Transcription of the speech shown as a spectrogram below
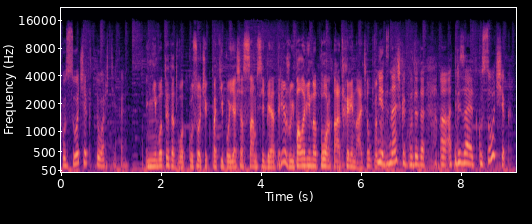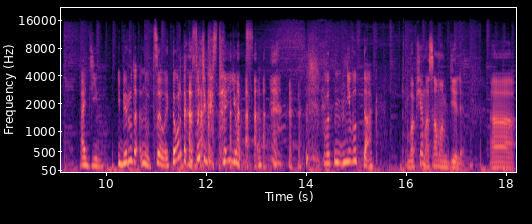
Кусочек тортика. Не вот этот вот кусочек по типу я сейчас сам себе отрежу и половина торта отхреначил. потом- Нет, знаешь, как вот это а, отрезают кусочек один и берут, ну, целый торт, а кусочек остается. Вот не вот так. Вообще, на самом деле, а,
